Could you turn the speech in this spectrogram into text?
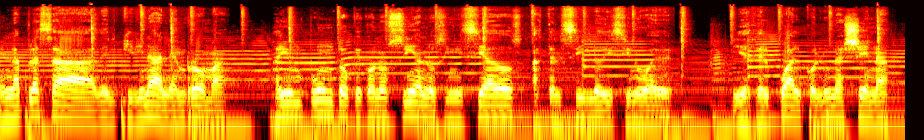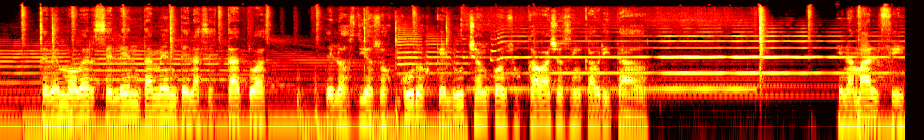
En la plaza del Quirinal, en Roma, hay un punto que conocían los iniciados hasta el siglo XIX y desde el cual con luna llena se ven moverse lentamente las estatuas de los dios oscuros que luchan con sus caballos encabritados. En Amalfi,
